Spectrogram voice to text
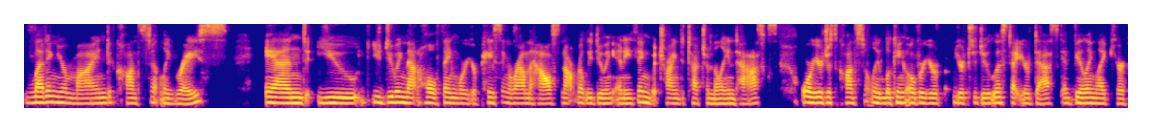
letting your mind constantly race and you you doing that whole thing where you're pacing around the house not really doing anything but trying to touch a million tasks or you're just constantly looking over your your to-do list at your desk and feeling like you're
